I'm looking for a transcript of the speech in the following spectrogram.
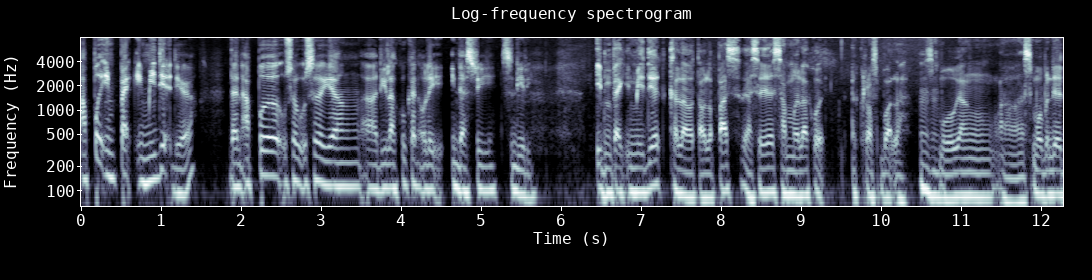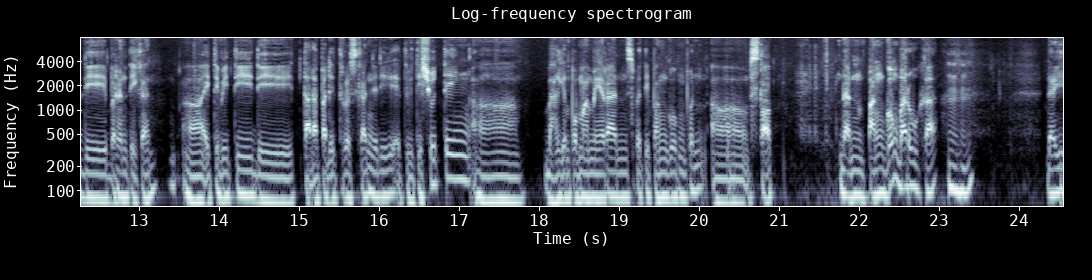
apa impact immediate dia dan apa usaha-usaha yang uh, dilakukan oleh industri sendiri. impact immediate kalau tahun lepas rasanya sama lah kot across board lah. Mm-hmm. semua orang uh, semua benda diberhentikan. Uh, aktiviti di tak dapat diteruskan. Jadi aktiviti shooting uh, bahagian pemameran seperti panggung pun uh, stop. Dan panggung baru buka. Mm-hmm. dari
